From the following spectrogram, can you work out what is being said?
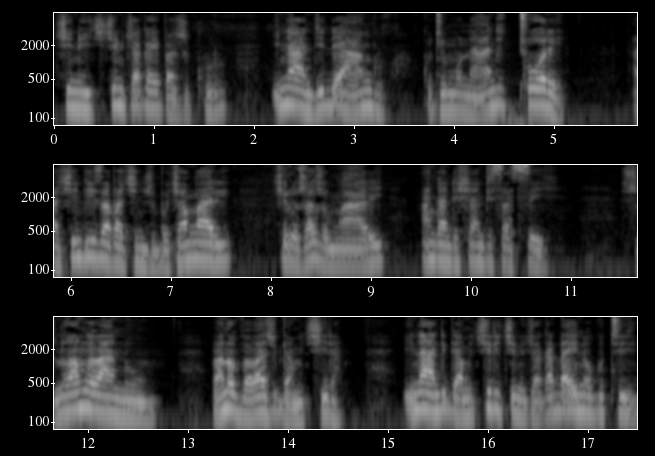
Chinhu ichi chinhu chakaipa zvikuru. Ine handide hangu kuti munhu anditore achindiisa pachinzvimbo chamwari chero zvazvo mwari angandishandisa sei? Zvino vamwe vanhu vanobva vazvigamuchira. Ine handigamuchiri chinhu chakadai nokuti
